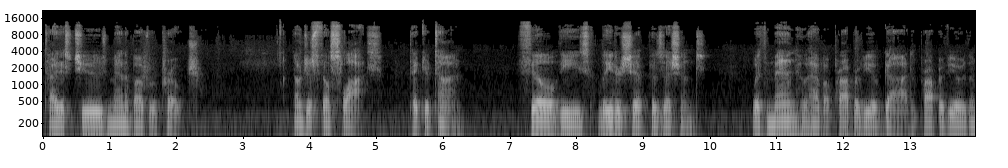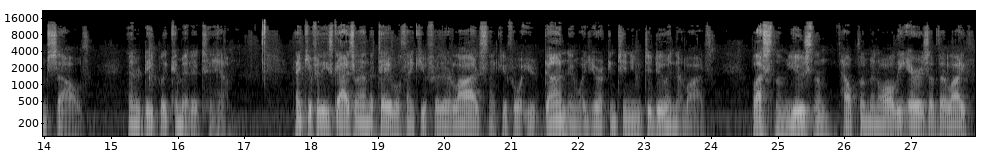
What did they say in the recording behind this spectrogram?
Titus, choose men above reproach. Don't just fill slots. Take your time. Fill these leadership positions with men who have a proper view of God, a proper view of themselves, and are deeply committed to Him. Thank you for these guys around the table. Thank you for their lives. Thank you for what you've done and what you're continuing to do in their lives. Bless them, use them, help them in all the areas of their life.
